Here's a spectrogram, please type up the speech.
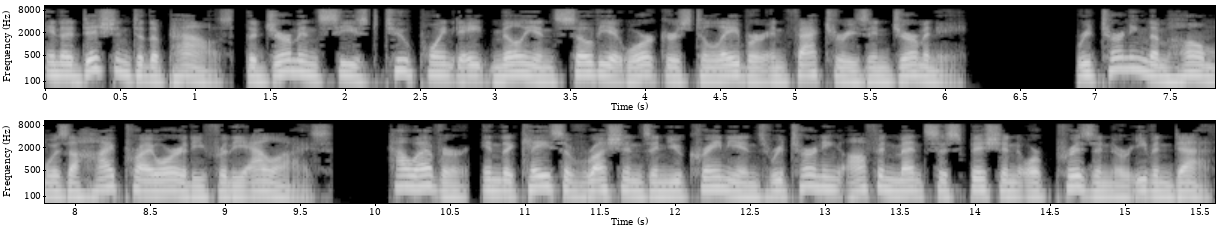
In addition to the POWs, the Germans seized 2.8 million Soviet workers to labor in factories in Germany. Returning them home was a high priority for the Allies. However, in the case of Russians and Ukrainians returning often meant suspicion or prison or even death.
